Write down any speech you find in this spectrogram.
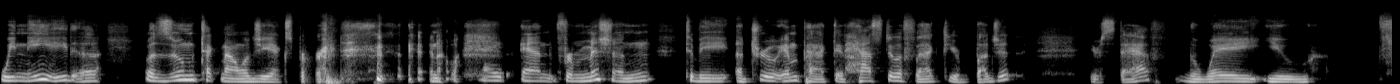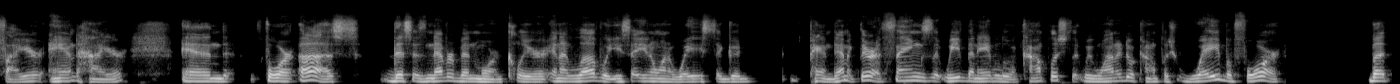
we need a, a Zoom technology expert. you know? Right. And for mission to be a true impact, it has to affect your budget, your staff, the way you fire and hire. And for us, this has never been more clear. And I love what you say you don't want to waste a good pandemic. There are things that we've been able to accomplish that we wanted to accomplish way before. But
